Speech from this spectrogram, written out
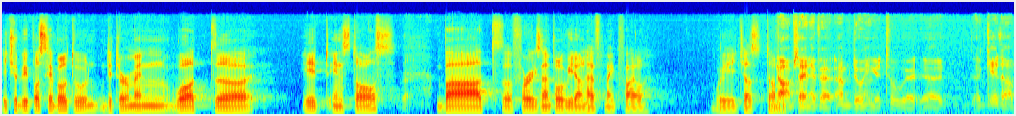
it should be possible to determine what uh, it installs. Right. But uh, for example, we don't have makefile. We just don't. No, I'm saying if I'm doing it to a, a, a GitHub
